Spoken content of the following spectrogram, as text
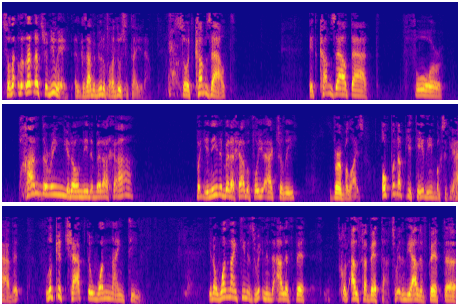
so let, us let, review here because I have a beautiful hadus to tell you now. So it comes out, it comes out that for pondering you don't need a beracha, but you need a beracha before you actually verbalize. Open up your Tehillim books if you have it. Look at chapter 119. You know, 119 is written in the Aleph Bet. It's called alphabeta. It's written in the Aleph Bet uh,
